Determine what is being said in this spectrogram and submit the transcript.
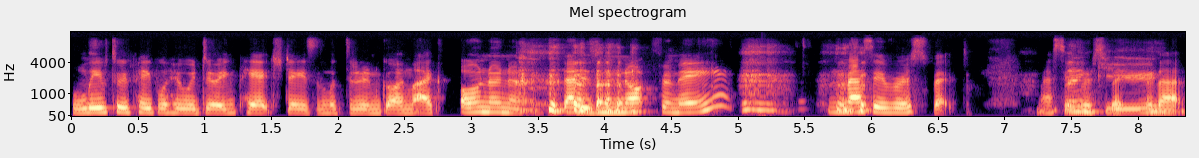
lived with people who were doing PhDs and looked at it and gone like, oh no, no, that is not for me. Massive respect. Massive Thank respect you. for that.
